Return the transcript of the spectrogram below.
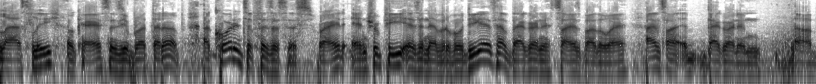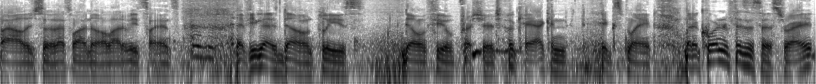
Lastly, okay, since you brought that up, according to physicists, right, entropy is inevitable. Do you guys have background in science, by the way? I have sci- background in uh, biology, so that's why I know a lot of these science. If you guys don't, please don't feel pressured. Okay, I can explain. But according to physicists, right,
